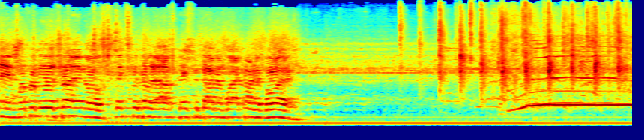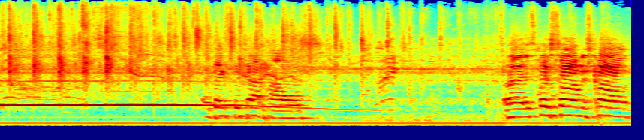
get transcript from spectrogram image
Evening. We're Bermuda Triangle. Thanks for coming out. Thanks to Diamond Black Hearted Boy. And thanks to Cat Howells. Alright, this first song is called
